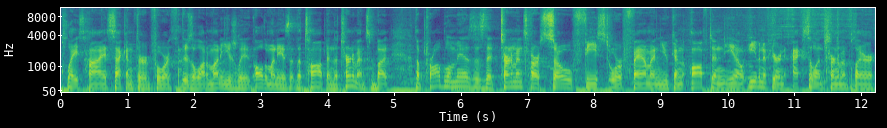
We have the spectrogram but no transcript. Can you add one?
place high, second, third, fourth, there's a lot of money. Usually all the money is at the top in the tournaments. But the problem is, is that tournaments are so feast or famine. You can often, you know, even if you're an excellent tournament player,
